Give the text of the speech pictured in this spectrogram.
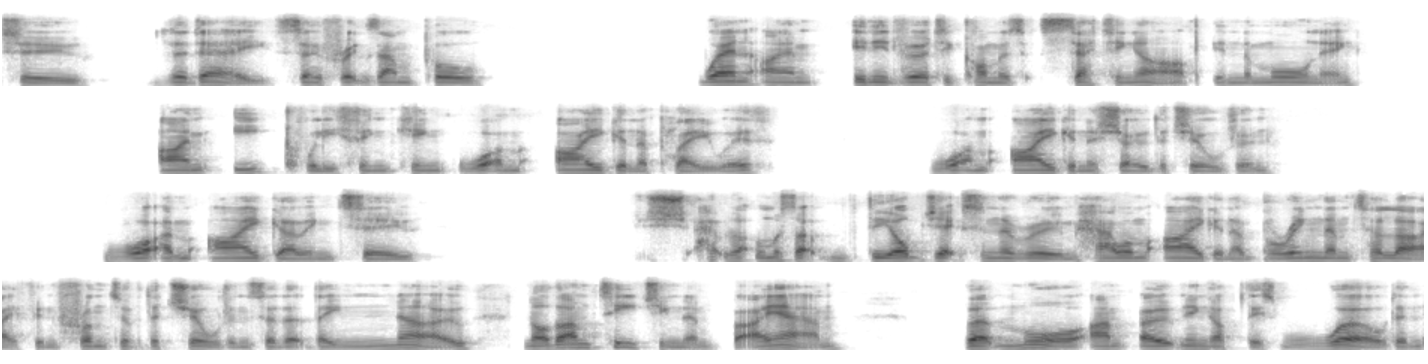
to the day. So for example when i'm in inverted commas setting up in the morning i'm equally thinking what am i going to play with? What am i going to show the children what am I going to almost like the objects in the room how am i going to bring them to life in front of the children so that they know not that i'm teaching them but i am but more i'm opening up this world an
